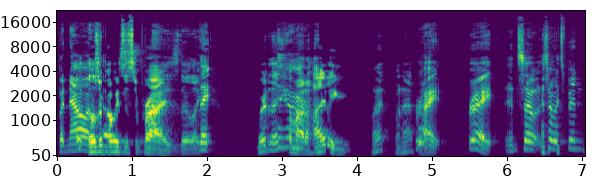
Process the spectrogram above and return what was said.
but now I'm- Those are always a surprise. They're like, they where do they, they come out of hiding? What? What happened? Right, right. And so, so it's been,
